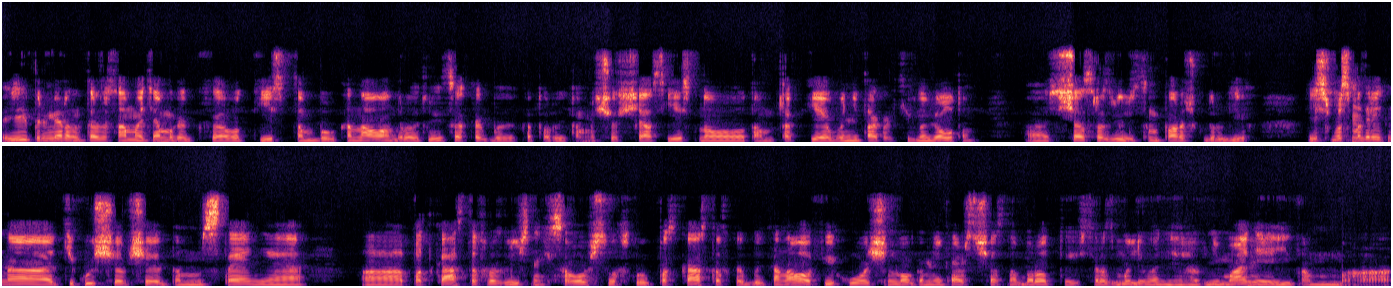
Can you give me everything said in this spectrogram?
и примерно та же самая тема, как э, вот есть там был канал Android лицах, как бы, который там еще сейчас есть, но там так я его не так активно вел там. А сейчас развились там парочку других. Если посмотреть на текущее вообще там состояние а, подкастов различных и сообществ вокруг подкастов, как бы и каналов, их очень много. Мне кажется, сейчас наоборот, то есть размыливание внимания и там а,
